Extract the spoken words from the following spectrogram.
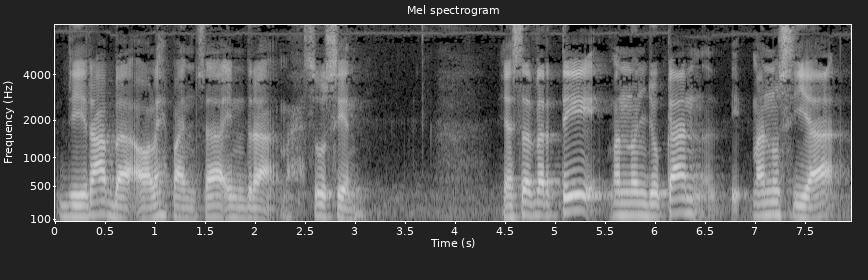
diraba oleh panca indera mahsusin. Ya seperti menunjukkan manusia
